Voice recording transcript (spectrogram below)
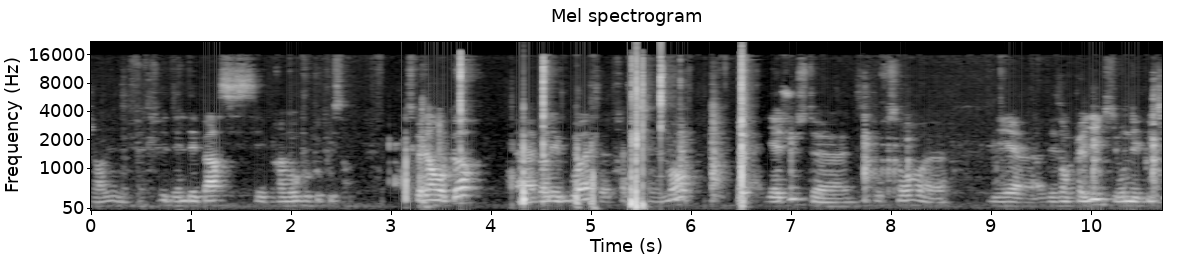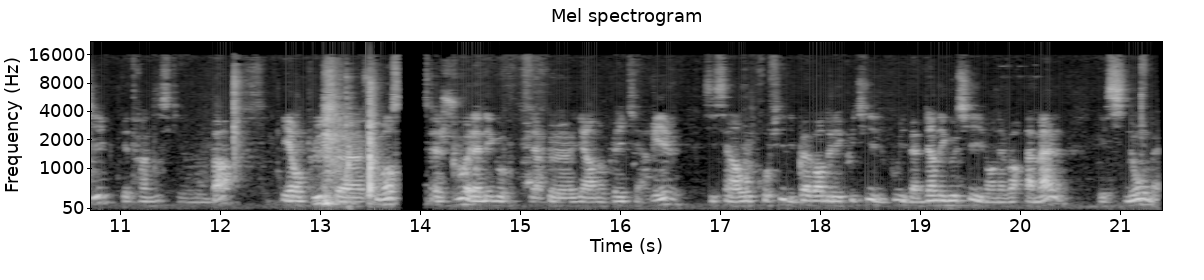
dis, mais faites-le dès le départ, c'est vraiment beaucoup plus simple. Parce que là encore, dans les boîtes, traditionnellement, il y a juste euh, 10% euh, des, employés qui ont de l'equity, 90 qui n'en ont pas. Et en plus, souvent, ça joue à la négo. C'est-à-dire qu'il y a un employé qui arrive, si c'est un haut profil, il peut avoir de l'equity, et du coup, il va bien négocier, il va en avoir pas mal. Et sinon, bah,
